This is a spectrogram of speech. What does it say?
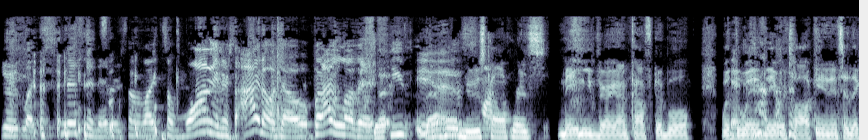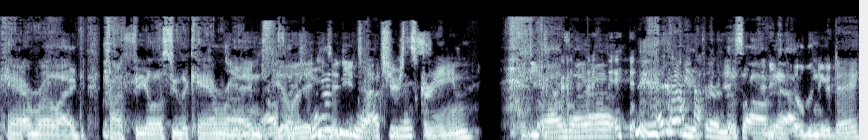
you're like sniffing it or something like some wine or something. I don't know, but I love it. That, He's, that yeah, whole news fun. conference made me very uncomfortable with the way they were talking into the camera, like trying to feel us through the camera. You didn't feel like, it? Did you touch your this? screen? Did you? Yeah, I was like, uh, I need turn this off. Did you yeah. feel the new day?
